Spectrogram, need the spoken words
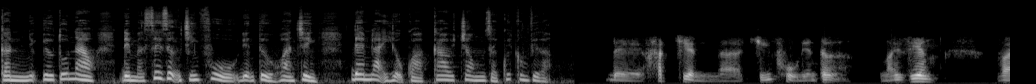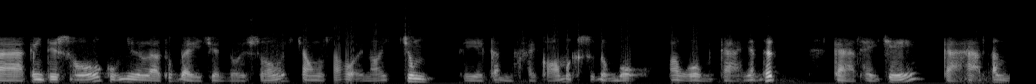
cần những yếu tố nào để mà xây dựng chính phủ điện tử hoàn chỉnh, đem lại hiệu quả cao trong giải quyết công việc ạ? Để phát triển uh, chính phủ điện tử nói riêng và kinh tế số cũng như là thúc đẩy chuyển đổi số trong xã hội nói chung thì cần phải có một sự đồng bộ bao gồm cả nhận thức, cả thể chế cả hạ tầng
